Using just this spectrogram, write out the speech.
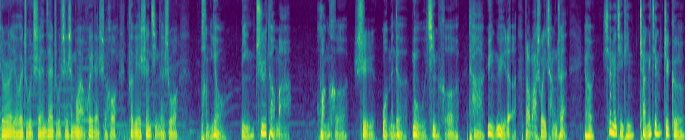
就是有个主持人在主持什么晚会的时候，特别深情地说：“朋友，您知道吗？黄河是我们的母亲河，它孕育了……巴拉巴拉说一长串。然后下面请听《长江之歌》。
